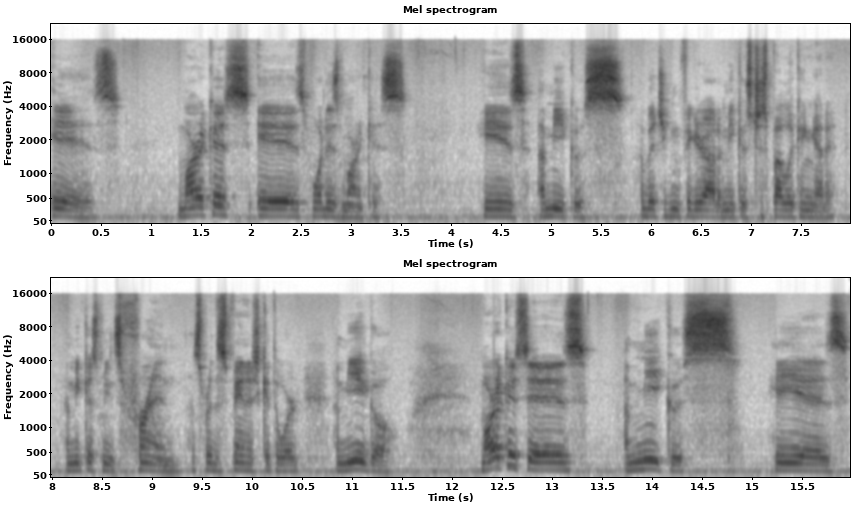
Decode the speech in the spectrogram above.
is. Marcus is, what is Marcus? He's amicus. I bet you can figure out amicus just by looking at it. Amicus means friend. That's where the Spanish get the word amigo. Marcus is amicus. He is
